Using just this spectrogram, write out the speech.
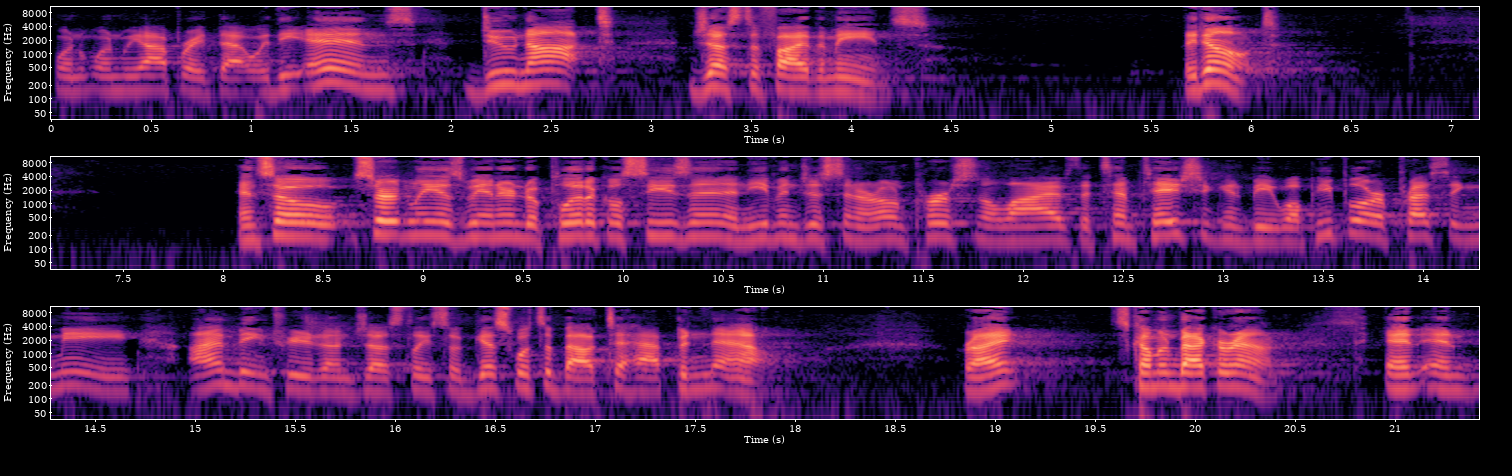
when, when we operate that way. The ends do not justify the means, they don't. And so, certainly, as we enter into a political season and even just in our own personal lives, the temptation can be well, people are oppressing me. I'm being treated unjustly. So, guess what's about to happen now? Right? It's coming back around. And, and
